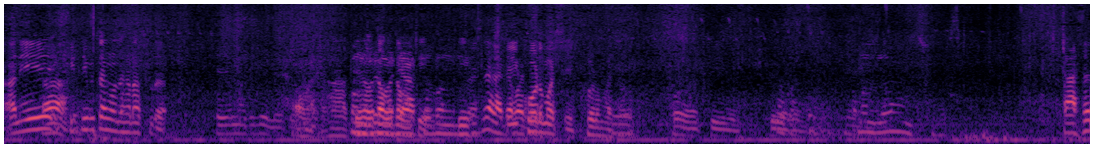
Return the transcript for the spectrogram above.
आणि किती बी चांगलं झाड असलं. ही खोड माशी असं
